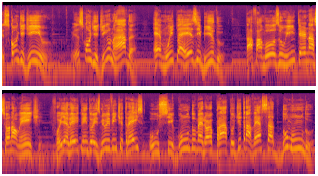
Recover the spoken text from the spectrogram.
Escondidinho. Escondidinho nada. É muito é exibido. Tá famoso internacionalmente. Foi eleito em 2023 o segundo melhor prato de travessa do mundo,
